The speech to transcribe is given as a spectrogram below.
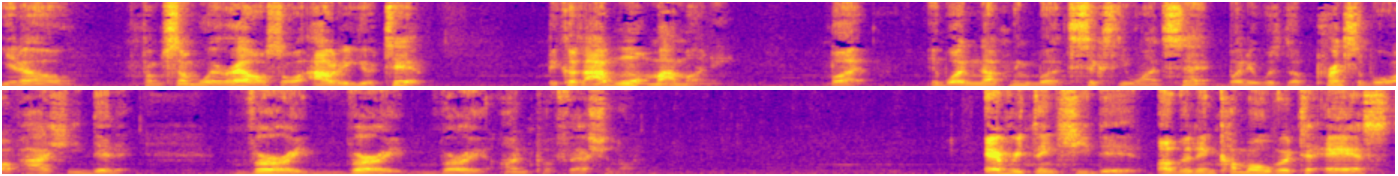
you know, from somewhere else or out of your tip because I want my money. But it wasn't nothing but 61 cent, but it was the principle of how she did it. Very, very, very unprofessional. Everything she did, other than come over to ask,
